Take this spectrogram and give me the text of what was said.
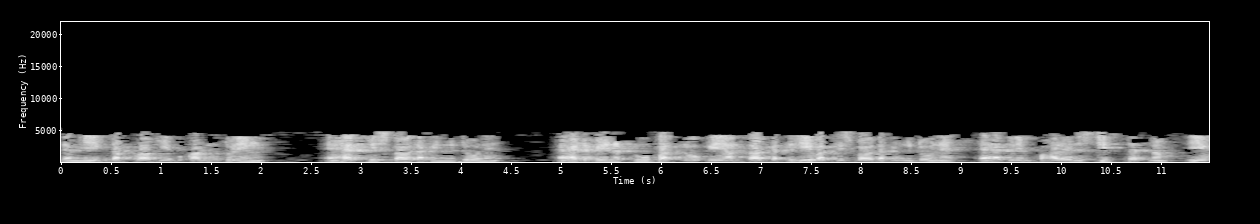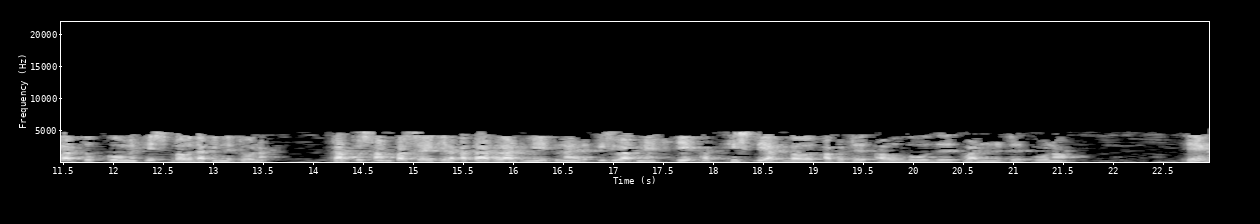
දැන් මේක දක්වා කියපු කරුණු තුලින් ඇහත් කිස් බව දකින්නට ඕනේ. ඇහැට පේන රූපත් ලෝකේ යන්තාකට ඒවත් හිස් බව දකින්නට ඕනේ. ඇහැ තුලින් පහළ වෙන චිත්තත් නම් ඒවත් ඔක්කොම හිස් බව දකින්නට ඕන. චක්කු සම්පස්සය කියලා කතා කළාට මේ තුන හැර කිසිවක් නැහැ. ඒකත් හිස් දෙයක් බව අපට අවබෝධ වන්නට ඕන. එන්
